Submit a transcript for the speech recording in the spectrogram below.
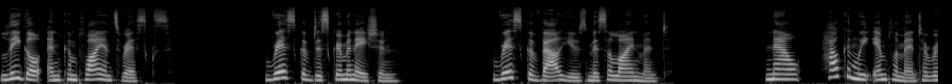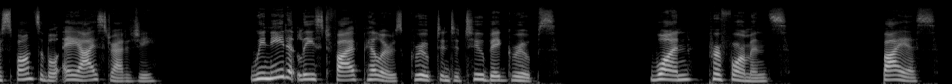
legal and compliance risks, risk of discrimination, risk of values misalignment. Now, how can we implement a responsible AI strategy? We need at least five pillars grouped into two big groups. 1. Performance. Bias.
